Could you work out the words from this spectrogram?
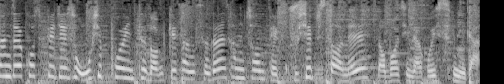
현재 코스피 지수 50포인트 넘게 상승한 3,190선을 넘어 지나고 있습니다.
